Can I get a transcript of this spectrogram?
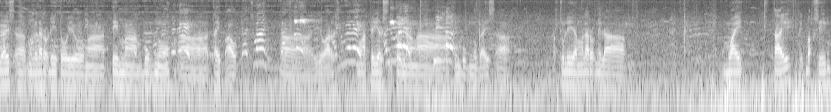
guys, uh, maglalaro dito yung ah, team ah, Bugno, ah, type out. Ah, you are mga players ito ng ah, team Bugno guys. Ah, actually ang laro nila ah, Muay Thai, kickboxing,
